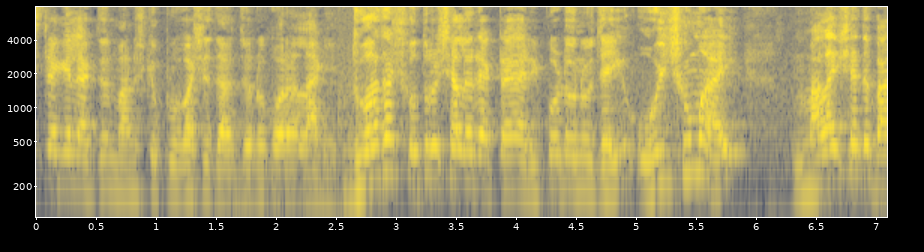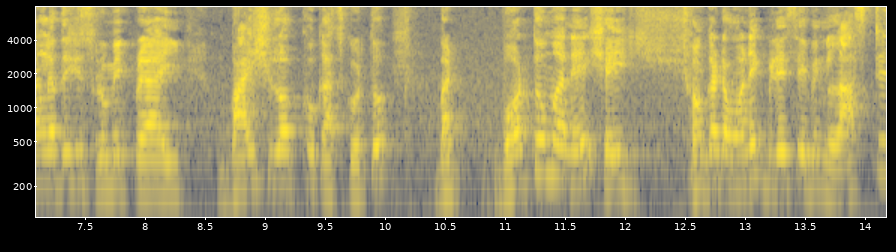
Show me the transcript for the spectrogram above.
স্ট্রাগেল একজন মানুষকে প্রবাসে যাওয়ার জন্য করা লাগে? দু হাজার সতেরো সালের একটা রিপোর্ট অনুযায়ী, ওই সময় মালয়েশিয়াতে বাংলাদেশি শ্রমিক প্রায় বাইশ লক্ষ কাজ করতো। বাট বর্তমানে সেই সংখ্যাটা অনেক বেড়েছে এবং লাস্টে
